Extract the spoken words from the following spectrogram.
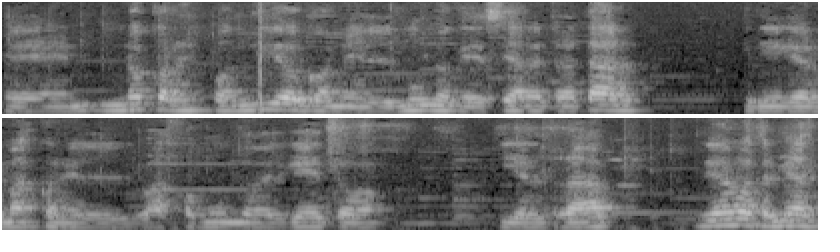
eh, no correspondido con el mundo que desea retratar, que tiene que ver más con el bajo mundo del gueto y el rap digamos, termina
